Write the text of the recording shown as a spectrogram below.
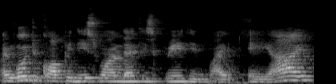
I'm going to copy this one that is created by AI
